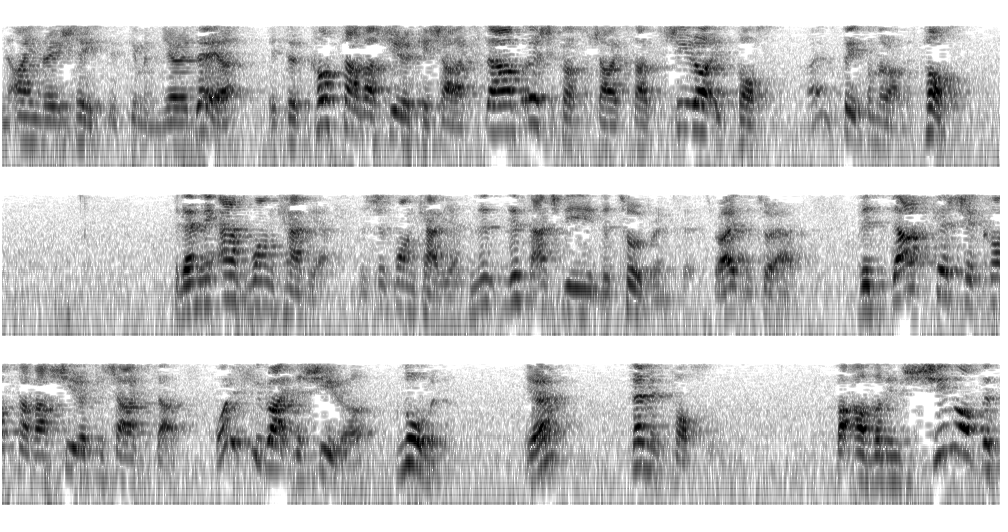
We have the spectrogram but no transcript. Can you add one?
in Ein Reish it's given Yoreh Deah, it says Kostav Ashira Kishalak Stav, Osha Kostav Shalak Stav Kishira is possible. Right? It's based on the Ram, it's possible. But then they add one caveat. There's just one caveat, and this, this actually the Torah brings this, right? The Torah adds. The dafka shekosav ashira kishar What if you write the shira normally? Yeah? Then it's possible. But shinov the.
